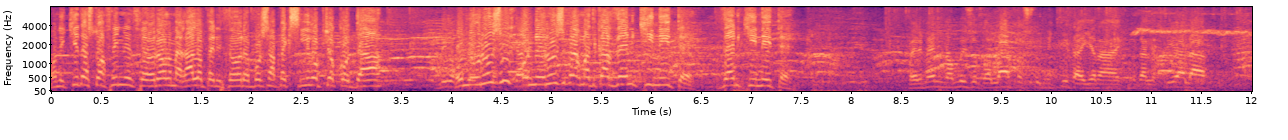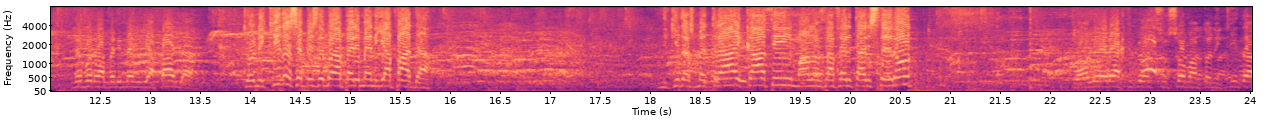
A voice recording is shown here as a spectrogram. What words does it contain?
Ο Νικήτας του αφήνει, θεωρώ, μεγάλο περιθώριο. Μπορούσε να παίξει λίγο πιο κοντά. Λίγο Ο πιο Νουρούζη, δεξιά. ο Νουρούζη πραγματικά δεν κινείται. Δεν κινείται. Περιμένει νομίζω το λάθος του Νικήτα για να εκμεταλλευτεί, αλλά δεν μπορεί να περιμένει για πάντα. Και ο Νικήτας επίσης δεν μπορεί να περιμένει για πάντα. Νικήτας μετράει κάτι, μάλλον θα φέρει τα αριστερό. Πολύ ωραία χτυπήματα στο σώμα από τον Νικήτα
